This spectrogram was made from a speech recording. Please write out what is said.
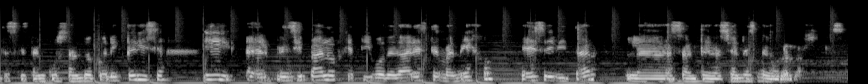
que están cursando con ictericia y el principal objetivo de dar este manejo es evitar las alteraciones neurológicas.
